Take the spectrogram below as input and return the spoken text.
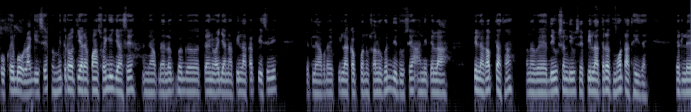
ભૂખે બહુ લાગી છે. તો મિત્રો, અત્યારે પાંચ વાગી ગયા છે અને આપણે લગભગ ત્રણ વાગ્યાના પીલા કાપી છીએ. એટલે આપણે પીલા કાપવાનું ચાલુ કરી દીધું છે. આની પહેલાં પીલા કાપતા હતા અને હવે દિવસે ને દિવસે પીલા તરત મોટા થઈ જાય. એટલે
